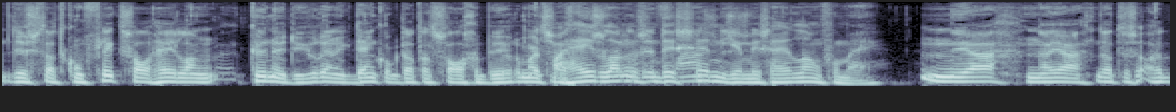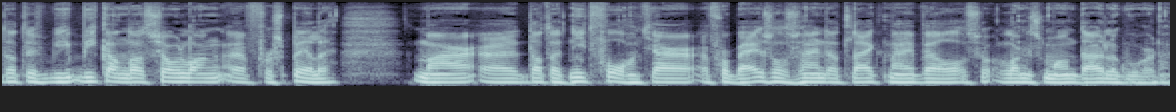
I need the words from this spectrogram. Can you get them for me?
dus dat conflict zal heel lang kunnen duren. En ik denk ook dat dat zal gebeuren. Maar, het maar heel lang is een decennium, is heel lang voor mij. Ja, nou ja, dat is, dat is, wie, wie kan dat zo lang uh, voorspellen? Maar uh, dat het niet volgend jaar voorbij zal zijn, dat lijkt mij wel zo langzamerhand duidelijk worden.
